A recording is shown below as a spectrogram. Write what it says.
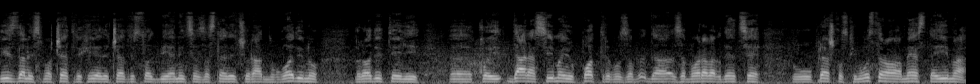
Izdali smo 4400 odbijenica za sledeću radnu godinu. Roditelji koji danas imaju potrebu za, da, za boravak dece u preškolskim ustanovama, mesta ima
